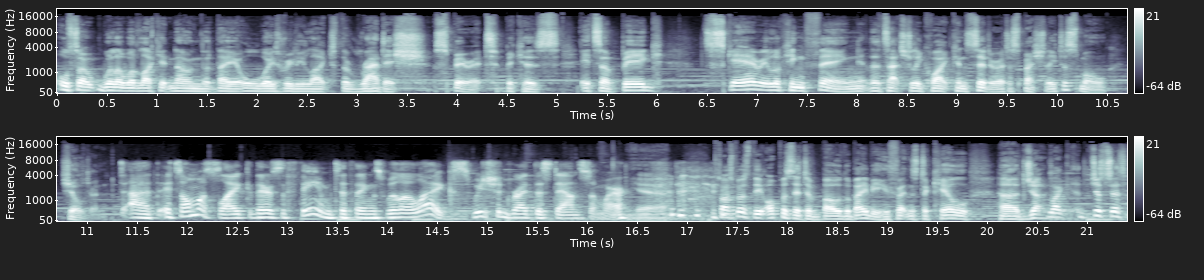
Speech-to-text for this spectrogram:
Also, Willow would like it known that they always really liked the radish spirit because it's a big, scary looking thing that's actually quite considerate, especially to small children. Uh, it's almost like there's a theme to things Willow likes. We should write this down somewhere. Yeah. so I suppose the opposite of Bo the baby, who threatens to kill her, ju- like just as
